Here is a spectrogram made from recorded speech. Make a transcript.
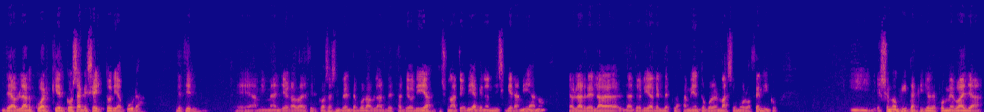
de hablar cualquier cosa que sea historia pura. Es decir, eh, a mí me han llegado a decir cosas simplemente por hablar de esta teoría, que es una teoría que no es ni siquiera mía, ¿no? De hablar de la, teoría del desplazamiento por el máximo holocénico. Y eso no quita que yo después me vaya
